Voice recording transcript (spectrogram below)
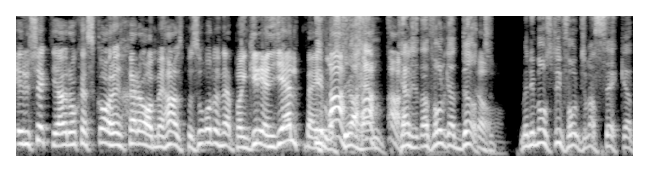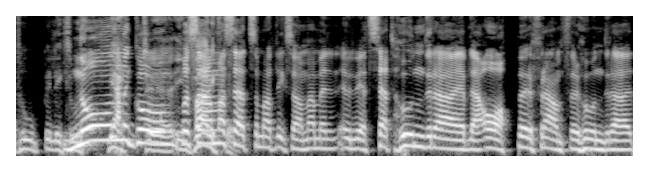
ursäkta, jag råkar skara, skära av mig halspulsådern här på en gren. Hjälp mig! Det måste ju ha hänt. Kanske inte att folk har dött, Ja. men det måste ju folk som har säckat ihop i liksom Någon gång på infarkter. samma sätt som att liksom, ja, men, du vet, sett hundra jävla apor framför hundra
